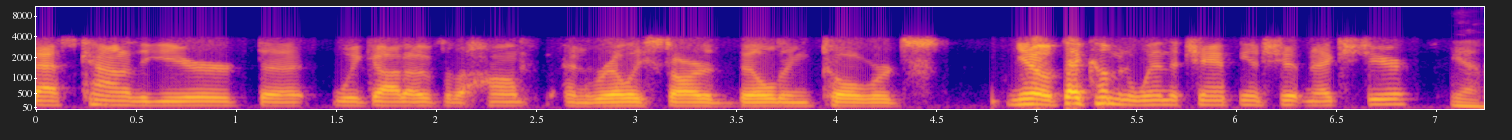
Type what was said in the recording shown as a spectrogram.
that's kind of the year that we got over the hump and really started building towards. You know, if they come and win the championship next year, yeah,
